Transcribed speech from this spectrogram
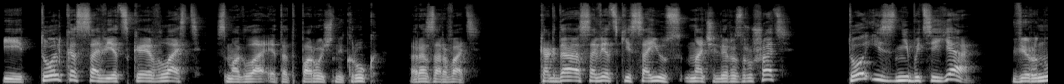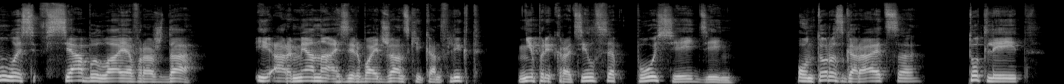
И только советская власть смогла этот порочный круг разорвать. Когда Советский Союз начали разрушать, то из небытия вернулась вся былая вражда, и армяно-азербайджанский конфликт не прекратился по сей день. Он то разгорается, то тлеет,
